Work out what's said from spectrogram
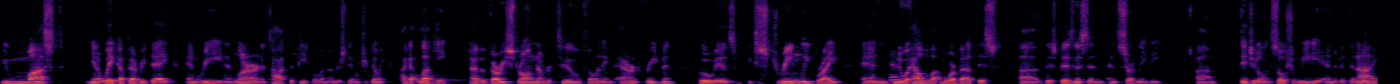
You must you know wake up every day and read and learn and talk to people and understand what you're doing i got lucky i have a very strong number two fellow named aaron friedman who is extremely bright and yes. knew a hell of a lot more about this uh, this business and and certainly the um, digital and social media end of it than i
